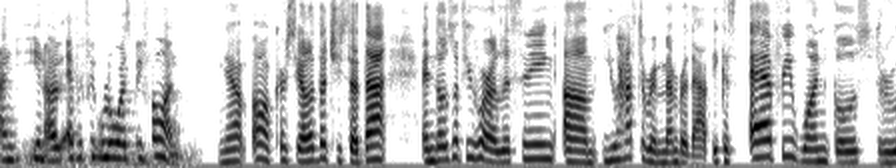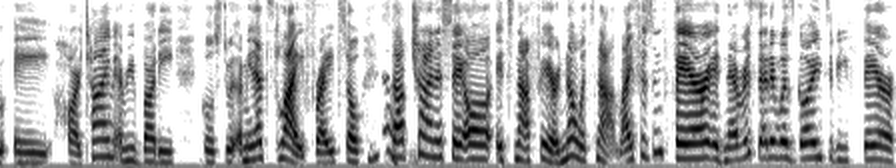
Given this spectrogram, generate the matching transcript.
and you know everything will always be fine yeah. Oh, Kirsty, I love that you said that. And those of you who are listening, um, you have to remember that because everyone goes through a hard time. Everybody goes through. It. I mean, that's life, right? So yeah. stop trying to say, "Oh, it's not fair." No, it's not. Life isn't fair. It never said it was going to be fair.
